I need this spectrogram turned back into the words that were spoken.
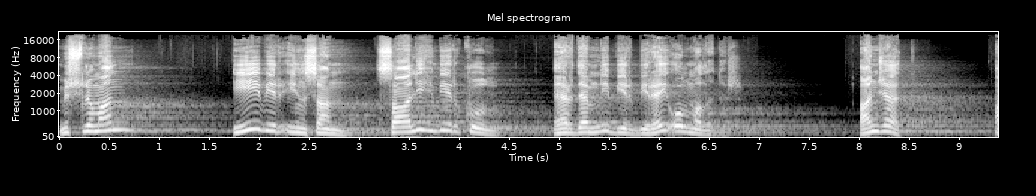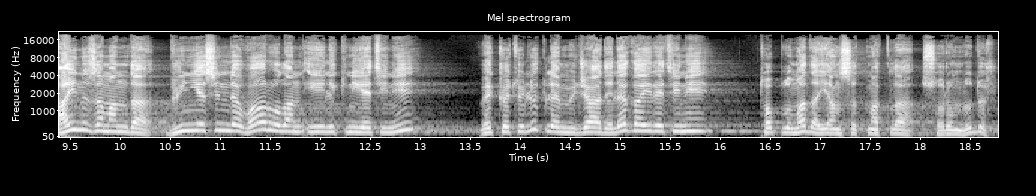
Müslüman, iyi bir insan, salih bir kul, erdemli bir birey olmalıdır. Ancak aynı zamanda bünyesinde var olan iyilik niyetini ve kötülükle mücadele gayretini topluma da yansıtmakla sorumludur.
